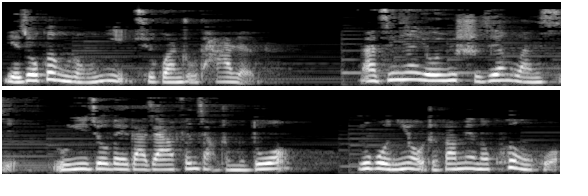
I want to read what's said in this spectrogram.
也就更容易去关注他人。那今天由于时间关系，如意就为大家分享这么多。如果你有这方面的困惑，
